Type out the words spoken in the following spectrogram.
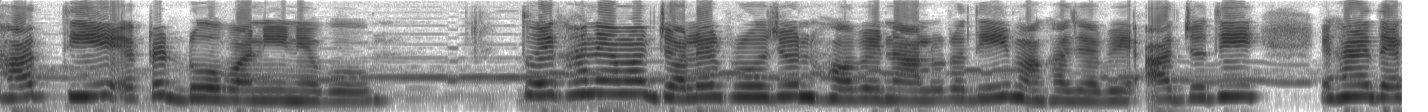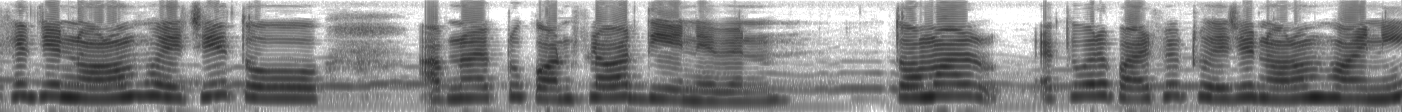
হাত দিয়ে একটা ডো বানিয়ে নেব। তো এখানে আমার জলের প্রয়োজন হবে না, আলুটা দিয়েই মাখা যাবে। আর যদি এখানে দেখেন যে নরম হয়েছে, তো আপনারা একটু কর্নফ্লাওয়ার দিয়ে নেবেন। তো আমার একেবারে পারফেক্ট হয়েছে নরম হয়নি।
